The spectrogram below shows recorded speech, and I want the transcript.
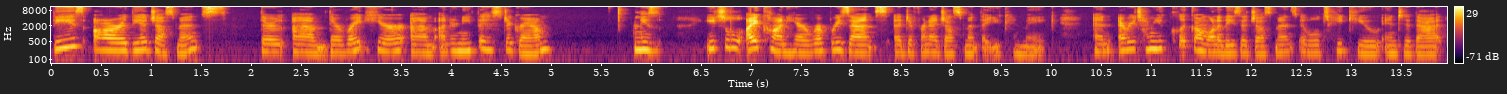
these are the adjustments. They're, um, they're right here um, underneath the histogram. And these, each little icon here represents a different adjustment that you can make. And every time you click on one of these adjustments, it will take you into that,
